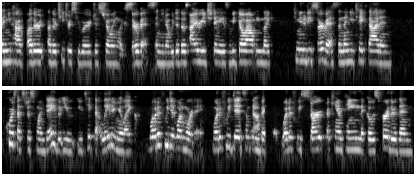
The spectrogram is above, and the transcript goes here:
then you have other other teachers who are just showing like service. And you know we did those ireach days and we go out and like community service and then you take that and of course that's just one day but you you take that later and you're like what if we did one more day? What if we did something yeah. big what if we start a campaign that goes further than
